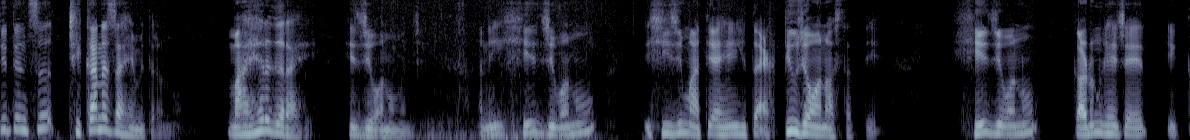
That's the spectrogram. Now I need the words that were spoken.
ते त्यांचं ठिकाणच आहे मित्रांनो. माहेरघर आहे हे जीवाणू म्हणजे. आणि हे जीवाणू ही जी माती आहे इथं ॲक्टिव्ह जीवाणू असतात ते. हे जीवाणू काढून घ्यायचे आहेत एक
